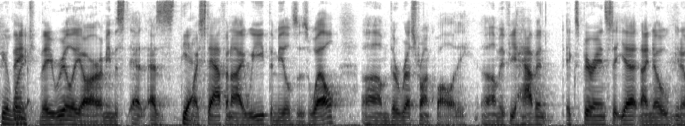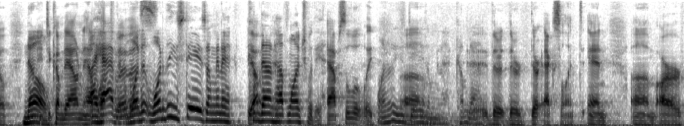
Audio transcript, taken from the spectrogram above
Your They, lunch. they really are. I mean, this, as Yeah. my staff and I, we eat the meals as well. Um, they're restaurant quality. Um, if you haven't experienced it yet, I know you know no, you need to come down and have I lunch haven't. with One, us. one of these days, I'm going to come Yeah. down and have lunch with you. Absolutely. One of these days, I'm gonna come down. uh, They're, they're, they're excellent. And um, our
